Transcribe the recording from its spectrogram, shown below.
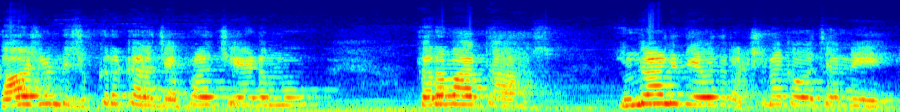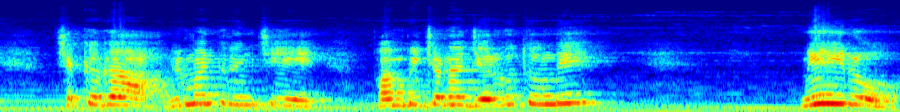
కావాల్సిన శుక్రకాల జపాలు చేయడము తర్వాత ఇంద్రాణి దేవత రక్షణ కవచాన్ని చక్కగా అభిమంత్రించి పంపించడం జరుగుతుంది. మీరు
